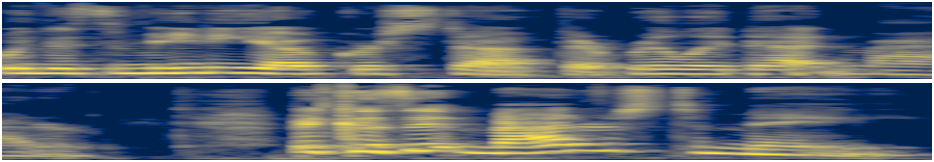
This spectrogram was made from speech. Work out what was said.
With this mediocre stuff that really doesn't matter? Because it matters to me.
